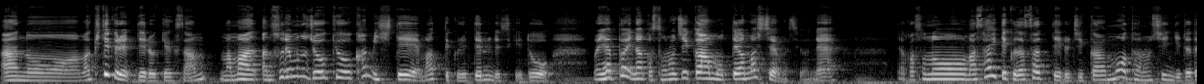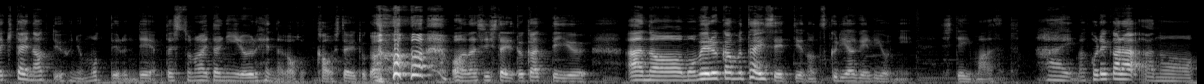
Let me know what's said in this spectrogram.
あのー、まあ、来てくれてるお客さん、まあまあ、あの、それもの状況を加味して待ってくれてるんですけど、まあ、やっぱりなんかその時間持って余しちゃいますよね。なんかその、まあ、割いてくださっている時間も楽しんでいただきたいなっていうふうに思ってるんで、私その間にいろいろ変な顔したりとか お話ししたりとかっていう、あの、もうウェルカム体制っていうのを作り上げるようにしています。はい。まあ、これから、あの、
